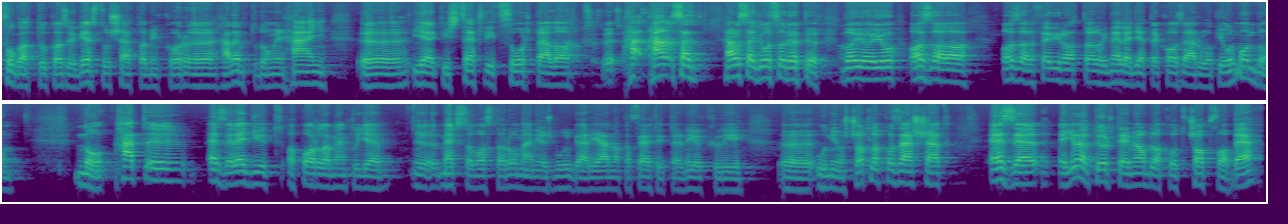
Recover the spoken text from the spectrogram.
fogadtuk az ő gesztusát, amikor, hát nem tudom, hogy hány ilyen kis cetlit szórtál a... 385-öt, nagyon jó, azzal a, azzal a felirattal, hogy ne legyetek hazárulok, jól mondom? No, hát ezzel együtt a parlament ugye megszavazta Románia és Bulgáriának a feltétel nélküli uniós csatlakozását. Ezzel egy olyan történelmi ablakot csapva be,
